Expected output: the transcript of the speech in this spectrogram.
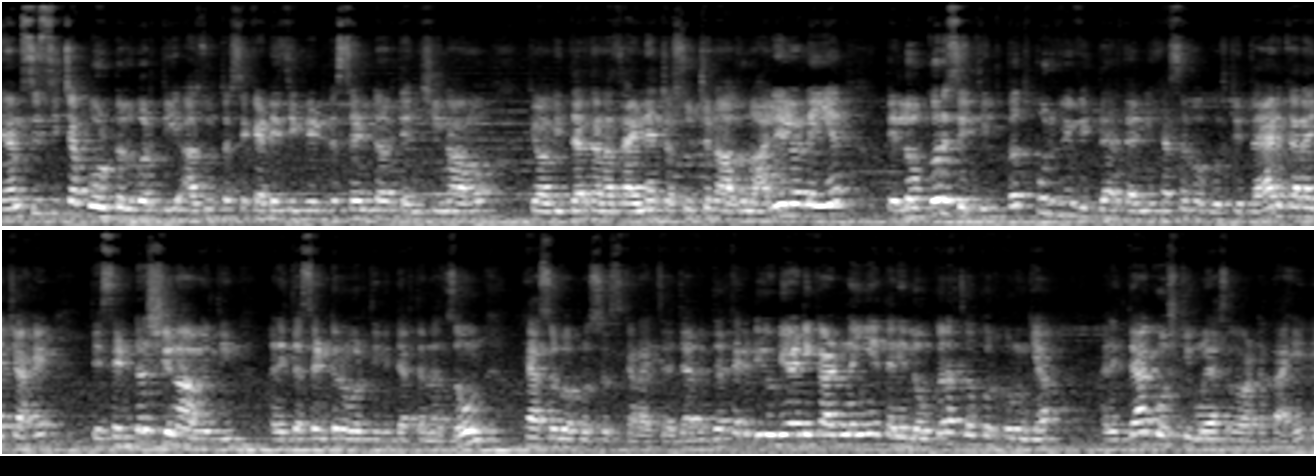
एमसीसीच्या पोर्टलवरती अजून तसे काय डेसिग्नेटेड सेंटर त्यांची नावं किंवा विद्यार्थ्यांना जाण्याच्या सूचना अजून आलेल्या नाही आहेत ते लवकरच येतील. तत्पूर्वी विद्यार्थ्यांनी ह्या सर्व गोष्टी तयार करायच्या आहेत. ते सेंटरशी नाव येतील आणि त्या सेंटरवरती विद्यार्थ्यांना जाऊन ह्या सर्व प्रोसेस करायच्या ज्या विद्यार्थ्याकडे युडीआयडी कार्ड नाहीये त्यांनी लवकरात लवकर करून घ्या. आणि त्या गोष्टीमुळे असं वाटत आहे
